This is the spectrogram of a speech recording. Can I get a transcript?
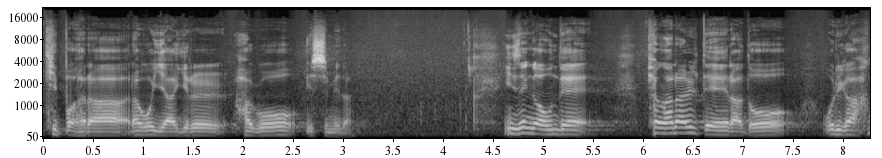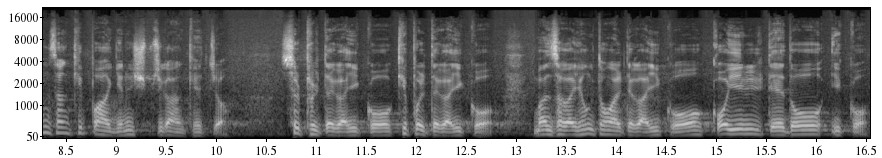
기뻐하라 라고 이야기를 하고 있습니다. 인생 가운데 평안할 때라도 우리가 항상 기뻐하기는 쉽지가 않겠죠. 슬플 때가 있고 기쁠 때가 있고 만사가 형통할 때가 있고 꼬일 때도 있고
